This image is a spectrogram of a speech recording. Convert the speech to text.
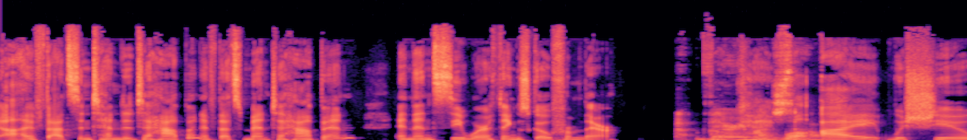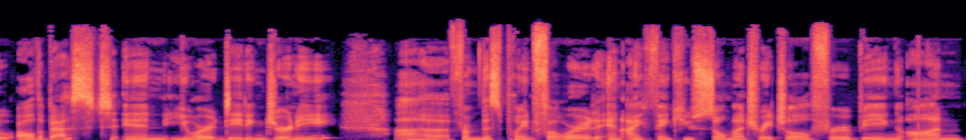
uh, if that's intended to happen if that's meant to happen and then see where things go from there very okay. much well so. i wish you all the best in your dating journey uh, from this point forward and i thank you so much rachel for being on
